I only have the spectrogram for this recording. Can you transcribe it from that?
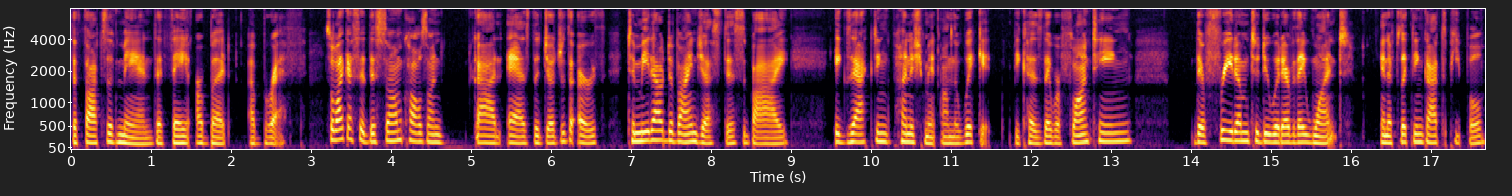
the thoughts of man, that they are but a breath. So, like I said, this psalm calls on God as the judge of the earth to mete out divine justice by exacting punishment on the wicked because they were flaunting their freedom to do whatever they want and afflicting God's people,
